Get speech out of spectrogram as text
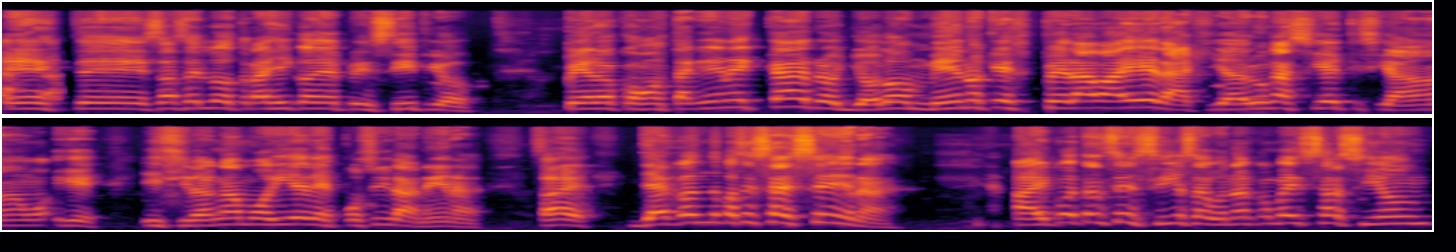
Este, eso lo trágico desde el principio. Pero cuando están en el carro, yo lo menos que esperaba era que iba a haber un acierto y si iban a, y, y si iban a morir el esposo y la nena. ¿Sabes? Ya cuando pasa esa escena, algo tan sencillo, ¿sabes? Una conversación,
